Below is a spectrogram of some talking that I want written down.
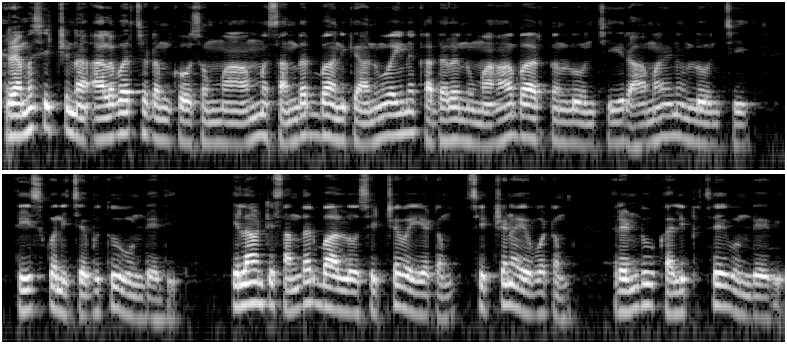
క్రమశిక్షణ అలవర్చడం కోసం మా అమ్మ సందర్భానికి అనువైన కథలను మహాభారతంలోంచి రామాయణంలోంచి తీసుకొని చెబుతూ ఉండేది. ఇలాంటి సందర్భాల్లో శిక్ష వేయటం శిక్షణ ఇవ్వటం రెండూ కలిపితే ఉండేవి.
